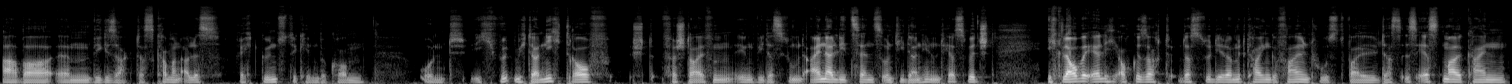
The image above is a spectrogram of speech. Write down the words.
Aber ähm, wie gesagt, das kann man alles recht günstig hinbekommen. Und ich würde mich da nicht drauf versteifen, irgendwie, dass du mit einer Lizenz und die dann hin und her switcht. Ich glaube ehrlich auch gesagt, dass du dir damit keinen Gefallen tust, weil das ist erstmal kein,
